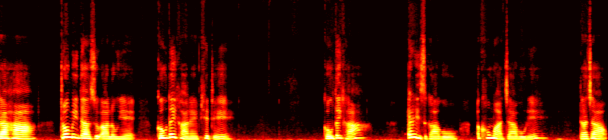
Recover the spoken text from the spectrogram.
ဒါဟာဒိုမီတာစုအလုံးရဲ့ဂုံတိတ်ခါလည်းဖြစ်တယ်ဂုံတိတ်ခါအဲ့ဒီစကားကို အခုမှကြားဘူးတယ်ဒါကြောင့်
